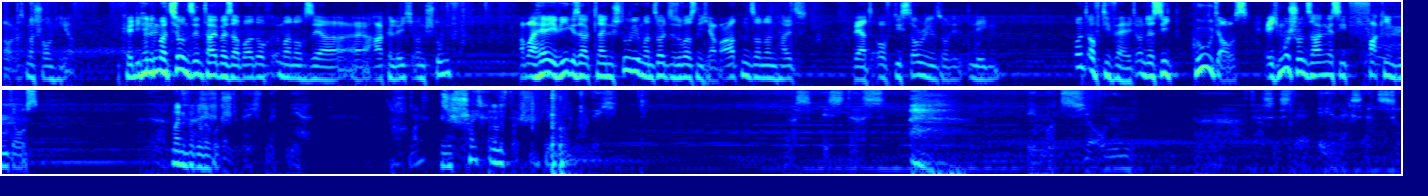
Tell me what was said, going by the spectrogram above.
So, lass mal schauen hier. Okay, die Animationen sind teilweise aber doch immer noch sehr äh, hakelig und stumpf. Aber hey, wie gesagt, kleines Studio, man sollte sowas nicht erwarten, sondern halt Wert auf die Story und so legen. Und auf die Welt. Und es sieht gut aus. Ich muss schon sagen, es sieht fucking gut aus. Meine Brille rutscht. Ach man, diese scheiß Brille. Was ist das? Emotionen? Ah, das ist der Elex-Entzug.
